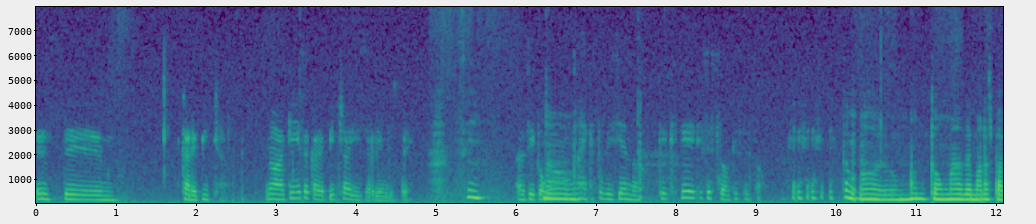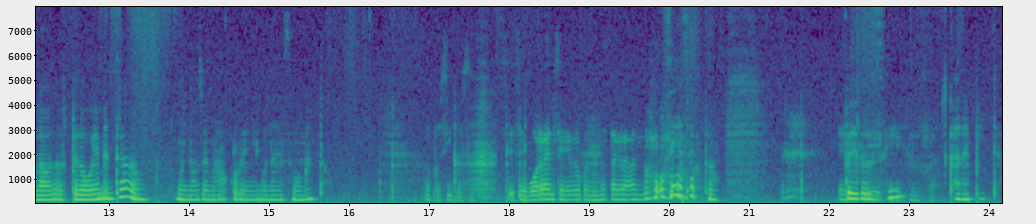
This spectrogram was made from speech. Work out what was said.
Este, carepicha. No, aquí dice carepicha y se ríen de usted. sí, Así como, No. ay, ¿qué estás diciendo? ¿Qué, qué, qué, es esto? ¿Qué es esto? no, un montón más de malas palabras, pero obviamente a mí no se me ocurrir ninguna en este momento. No, pues sí, pues sí. Se, se borra el cerebro cuando uno está grabando. Sí, exacto. Pero Este, sí. carepija.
